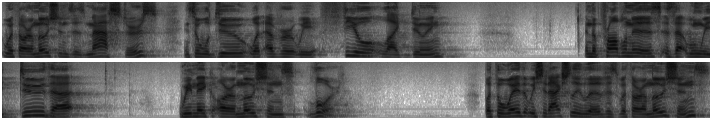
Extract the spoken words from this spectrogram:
with our emotions as masters, and so we'll do whatever we feel like doing. And the problem is, is that when we do that, we make our emotions Lord. But the way that we should actually live is with our emotions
